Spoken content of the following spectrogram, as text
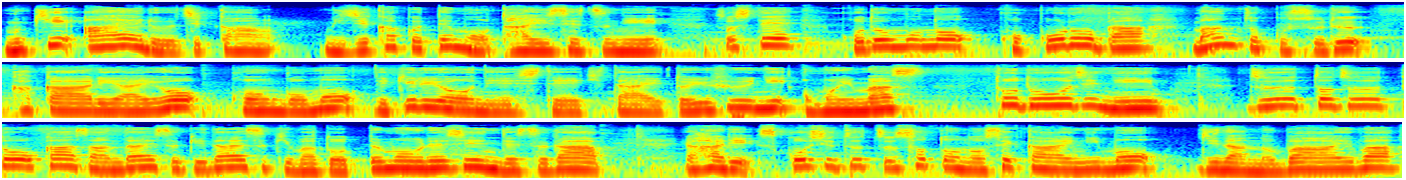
向き合える時間短くても大切にそして子どもの心が満足する関わり合いを今後もできるようにしていきたいというふうに思います。と同時にずっとずっとお母さん大好き大好きはとっても嬉しいんですがやはり少しずつ外の世界にも次男の場合は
